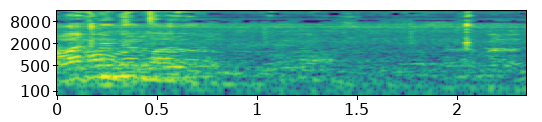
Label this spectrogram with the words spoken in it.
Party ने। माना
